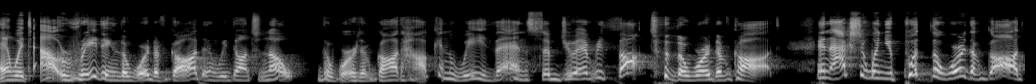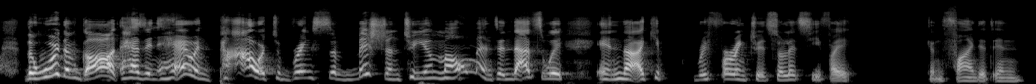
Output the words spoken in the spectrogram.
And without reading the word of God and we don't know the word of God, how can we then subdue every thought to the word of God? And actually, when you put the word of God, the word of God has inherent power to bring submission to your moment. And that's what, and I keep referring to it. So let's see if I can find it in,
